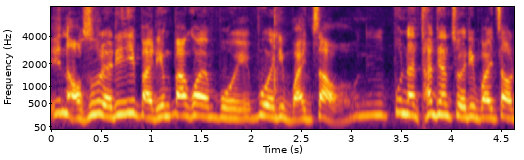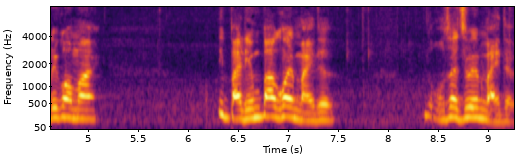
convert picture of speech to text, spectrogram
你老师嘞，你一百零八块买买你白走，你不能天天做你白走，你看麦？一百零八块买的，我在这边买的，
